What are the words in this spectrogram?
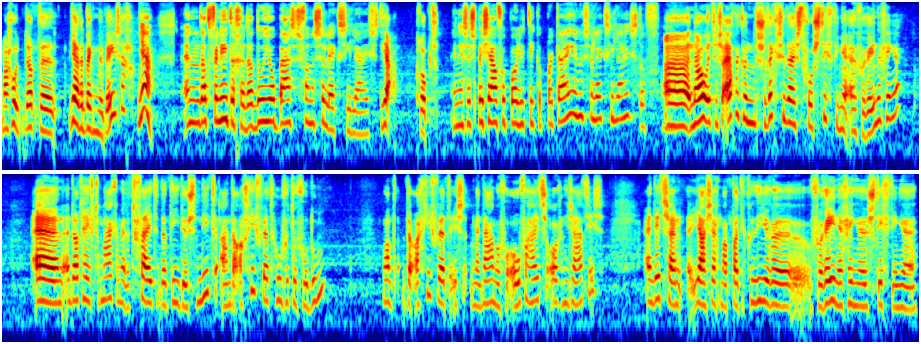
Maar goed, dat, eh, ja, daar ben ik mee bezig. Ja. En dat vernietigen, dat doe je op basis van een selectielijst. Ja, klopt. En is er speciaal voor politieke partijen een selectielijst? Of? Eh, nou, het is eigenlijk een selectielijst voor stichtingen en verenigingen. En dat heeft te maken met het feit dat die dus niet aan de archiefwet hoeven te voldoen. Want de archiefwet is met name voor overheidsorganisaties. En dit zijn eh, ja, zeg maar particuliere eh, verenigingen, stichtingen.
